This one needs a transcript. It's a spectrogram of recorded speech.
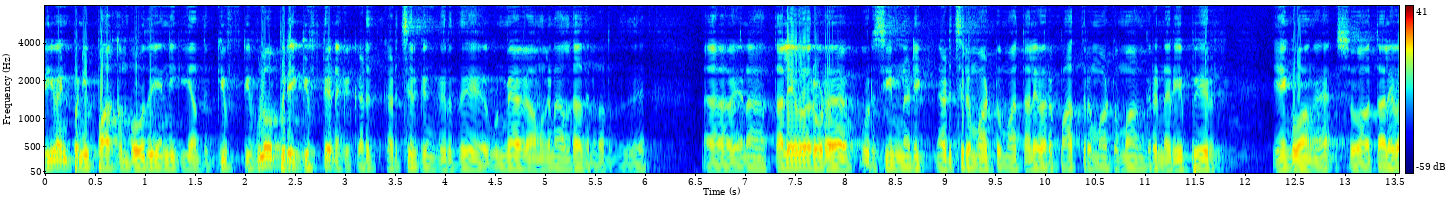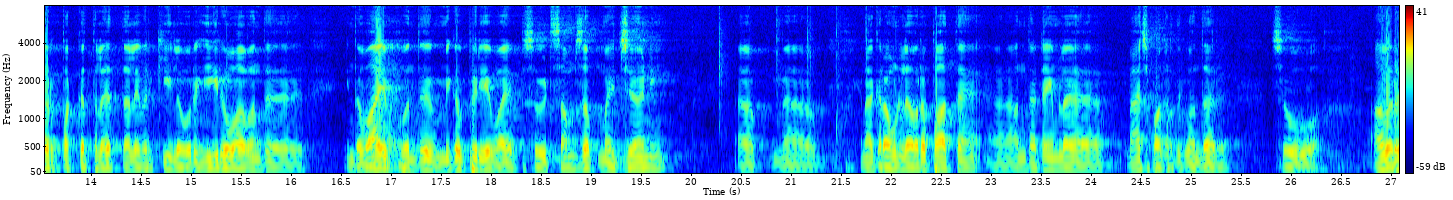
ரீவைண்ட் பண்ணி பார்க்கும்போது இன்றைக்கி அந்த கிஃப்ட் இவ்வளோ பெரிய கிஃப்ட் எனக்கு கிடை கிடச்சிருக்குங்கிறது உண்மையாகவே அவங்கனால தான் அது நடந்தது. ஏன்னா தலைவரோட ஒரு சீன் நடி நடிச்சிட மாட்டோமா தலைவரை பார்த்துட மாட்டோமாங்கிற நிறைய பேர் இயங்குவாங்க. ஸோ தலைவர் பக்கத்தில் தலைவர் கீழே ஒரு ஹீரோவாக வந்து இந்த வாய்ப்பு வந்து மிகப்பெரிய வாய்ப்பு. So it sums up my journey நான் கிரவுண்டில் அவரை பார்த்தேன். அந்த டைமில் மேட்ச் பார்க்குறதுக்கு வந்தார். ஸோ அவர்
